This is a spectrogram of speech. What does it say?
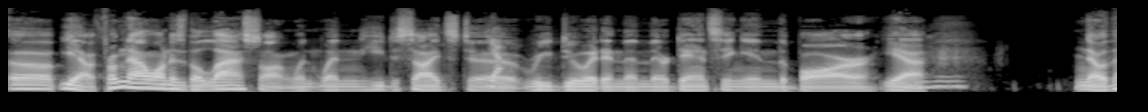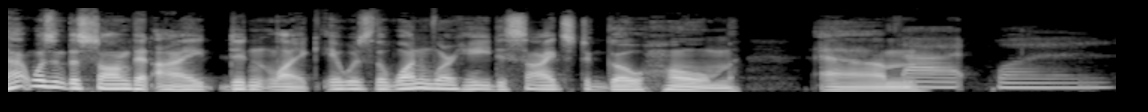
uh yeah, from now on is the last song when when he decides to Yeah. redo it and then they're dancing in the bar. Yeah. Mhm. No, that wasn't the song that I didn't like. It was the one where he decides to go home. Um that was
